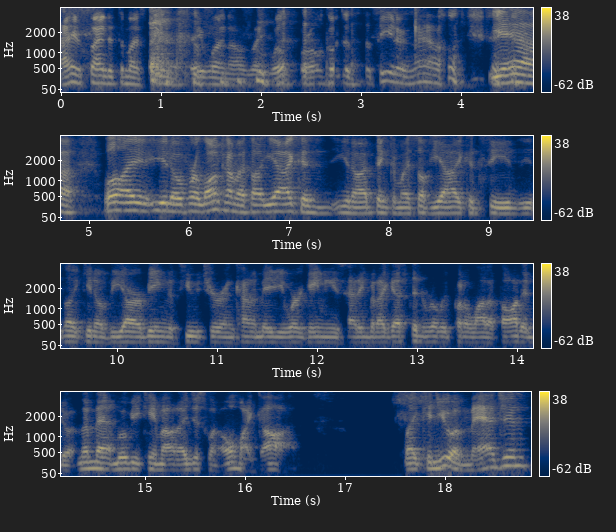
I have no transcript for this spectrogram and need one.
I assigned it to my students day one. I was like, well, we're all going to the theater now. yeah. Well, I, you know, for a long time I thought, yeah, I could, you know, I'd think to myself, yeah, I could see like, you know, VR being the future and kind of maybe where gaming is heading, but I guess didn't really put a lot of thought into it. And then that movie came out and I just went, oh my God. Like, can you imagine?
